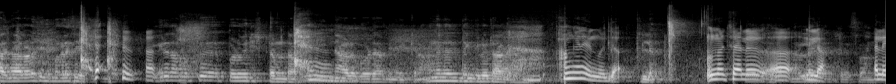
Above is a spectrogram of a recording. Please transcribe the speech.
പതിനാലോളം സിനിമകൾ ചെയ്തിട്ടുണ്ട്. നമുക്ക് എപ്പോഴും ഒരു ഇഷ്ടം ഉണ്ടാവും. ഇന്ന കൂടെ അഭിനയിക്കണം. അങ്ങനെ എന്തെങ്കിലും ഒരു ആഗ്രഹം അങ്ങനെയൊന്നുമില്ല. ഇല്ല. എന്ന് വെച്ചാൽ ഇല്ല. അല്ല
